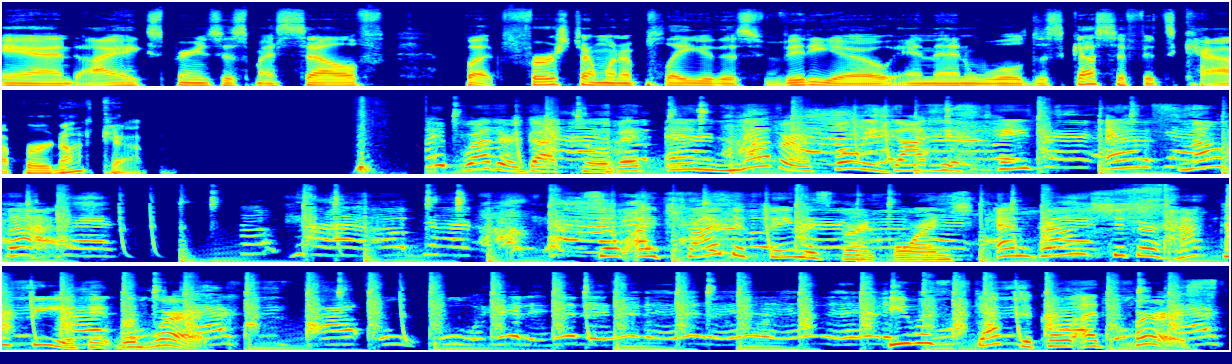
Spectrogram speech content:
And I experienced this myself. But first, I want to play you this video and then we'll discuss if it's cap or not cap. My brother got COVID and never fully got his taste and smell back. So I tried the famous burnt orange and brown sugar hack to see if it would work. He was skeptical at first.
